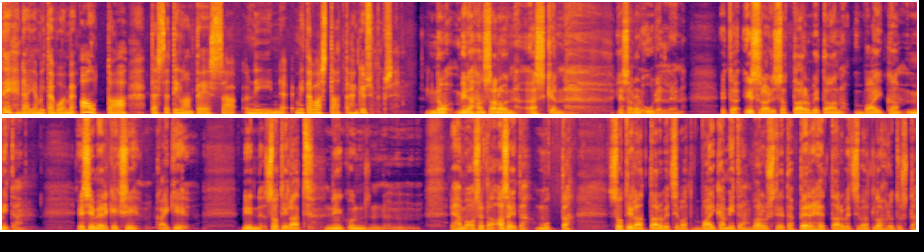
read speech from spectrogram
tehdä ja mitä voimme auttaa tässä tilanteessa, niin mitä vastaat tähän kysymykseen? No, minähän sanoin äsken ja sanon uudelleen – että Israelissa tarvitaan vaikka mitä. Esimerkiksi kaikki niin sotilat, niin kuin, eihän me osata aseita, mutta sotilaat tarvitsevat vaikka mitä, varusteita, perheet tarvitsevat lohdutusta.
